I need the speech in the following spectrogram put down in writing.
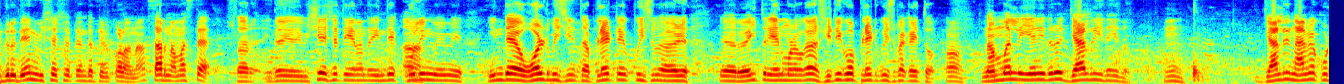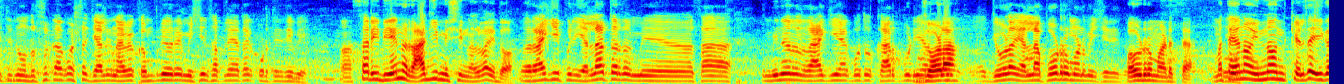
ಇದ್ರದ್ದೇನು ವಿಶೇಷತೆ ಅಂತ ತಿಳ್ಕೊಳ್ಳೋಣ. ಸರ್ ನಮಸ್ತೆ. ಸರ್ ಇದು ವಿಶೇಷತೆ ಏನಂದ್ರೆ ಹಿಂದೆ ಕೂಲಿಂಗ್ ಹಿಂದೆ ಓಲ್ಡ್ ಮಿಷಿನ್ ಅಂತ ಪ್ಲೇಟ್ ಕುಯ್ಸ್ ರೈತರು ಏನು ಮಾಡ್ಬೇಕು ಸಿಟಿಗೋ ಪ್ಲೇಟ್ ಕುಯಿಸ್ಬೇಕಾಯ್ತು. ನಮ್ಮಲ್ಲಿ ಏನಿದ್ರು ಜಾಲರಿ ಇದೆ ಇದು. ಹ್ಞೂ ಜಾಲ್ರಿ ನಾವೇ ಕೊಡ್ತಿದ್ವಿ ಒಂದು ವರ್ಷಕ್ಕೆ ಆಗುವಷ್ಟು ಜಾಲ್ರಿ ನಾವೇ ಕಂಪ್ನಿಯವರೇ ಮಿಷಿನ್ ಸಪ್ಲೈ ಆದಾಗ ಕೊಡ್ತಿದ್ದೀವಿ. ಸರ್ ಇದೇನು ರಾಗಿ ಮಿಷಿನ್ ಅಲ್ವಾ ಇದು? ರಾಗಿ ಪುರಿ ಎಲ್ಲ ಥರದ ಮಿನರಲ್ ರಾಗಿ ಆಗ್ಬೋದು ಖಾರದ ಪುಡಿ ಜೋಳ? ಜೋಳ ಎಲ್ಲ ಪೌಡ್ರ್ ಮಾಡೋ ಮಿಷಿನ್ ಇದು. ಪೌಡ್ರ್ ಮಾಡುತ್ತೆ. ಮತ್ತೆ ಏನೋ ಇನ್ನೊಂದು ಕೇಳಿದೆ ಈಗ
